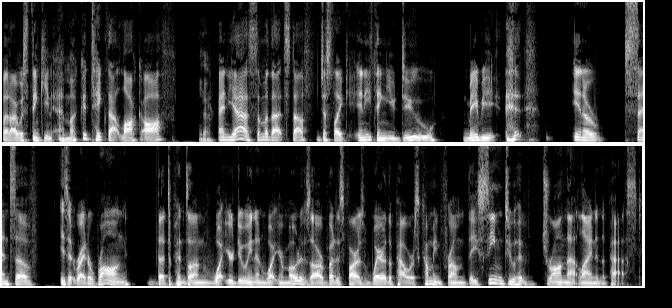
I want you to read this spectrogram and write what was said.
But I was thinking Emma could take that lock off. Yeah. And yeah, some of that stuff, just like anything you do, maybe in a sense of is it right or wrong, that depends on what you're doing and what your motives are. But as far as where the power is coming from, they seem to have drawn that line in the past.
